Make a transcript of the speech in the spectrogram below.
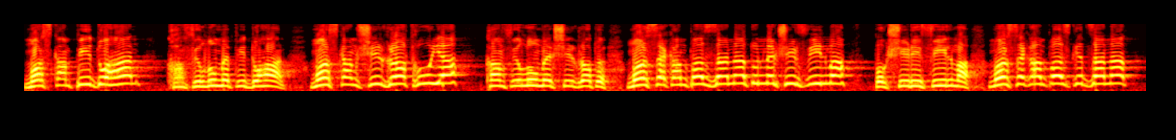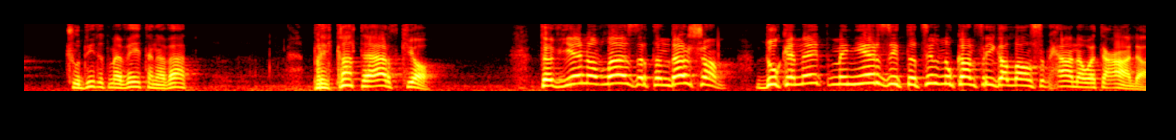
Mor s'kam pi duhan, kam fillu me pi duhan. Mor s'kam kshir gratë huja, kam fillu me kshir gratë huja. Mor s'e kam pas zanat un me kshir filma, po kshiri filma. Mor s'e kam pas këtë zanat, çuditet me veten e vetë. Prej ka t'erdh kjo. Të vjen o vllazër të ndershëm, duke nejtë me njerëzit të cilët nuk kanë frikë Allahun Subhanahu wa Ta'ala.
